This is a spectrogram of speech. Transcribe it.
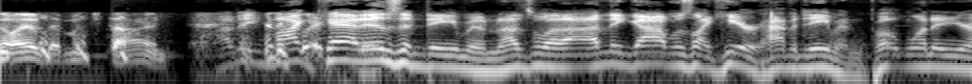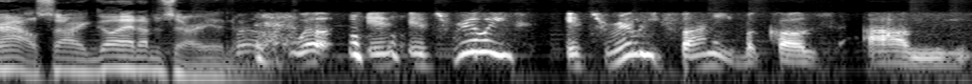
we don't have that much time. I think my cat is a demon. That's what I think. God was like, "Here, have a demon. Put one in your house." Sorry, go ahead. I'm sorry. Well, well it, it's really it's really funny because um,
